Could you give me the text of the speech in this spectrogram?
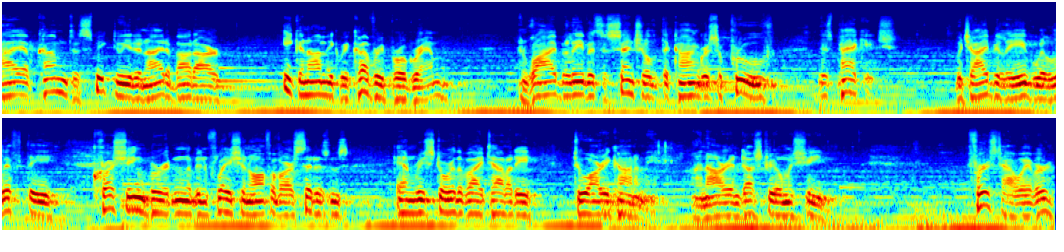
I have come to speak to you tonight about our economic recovery program and why I believe it's essential that the Congress approve this package, which I believe will lift the crushing burden of inflation off of our citizens and restore the vitality to our economy and our industrial machine. First, however,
